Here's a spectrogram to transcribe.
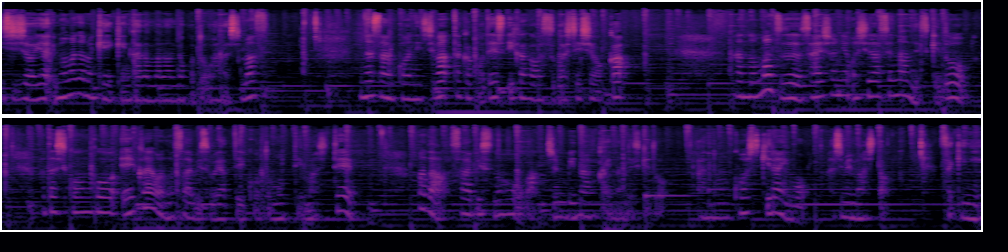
日常や今までの経験から学んだことをお話します。皆さんこんにちは。高子です。いかがお過ごしでしょうか？あのまず最初にお知らせなんですけど私今後英会話のサービスをやっていこうと思っていましてまだサービスの方は準備段階なんですけどあの公式 LINE を始めました。先に。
